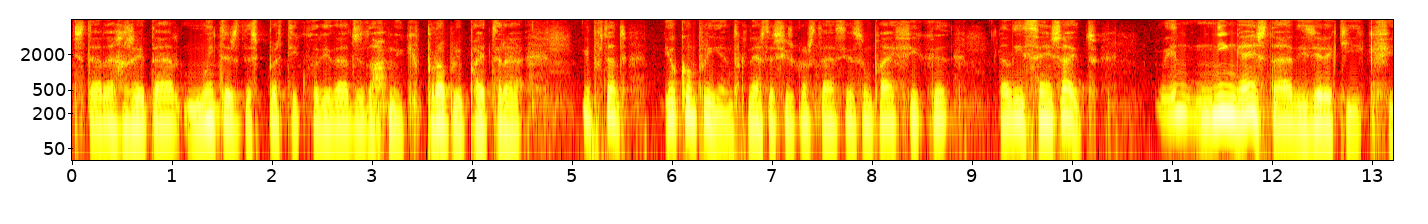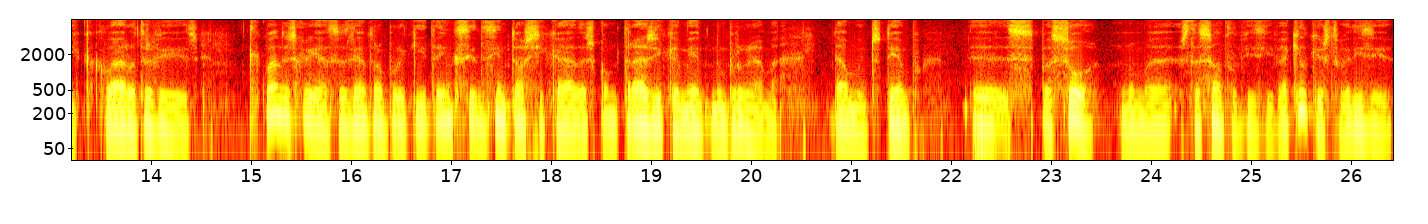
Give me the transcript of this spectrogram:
estar a rejeitar muitas das particularidades do homem que o próprio pai terá. E portanto, eu compreendo que nestas circunstâncias um pai fique ali sem jeito. Ninguém está a dizer aqui, que fique claro outra vez, que quando as crianças entram por aqui têm que ser desintoxicadas, como tragicamente num programa de há muito tempo eh, se passou numa estação televisiva. Aquilo que eu estou a dizer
